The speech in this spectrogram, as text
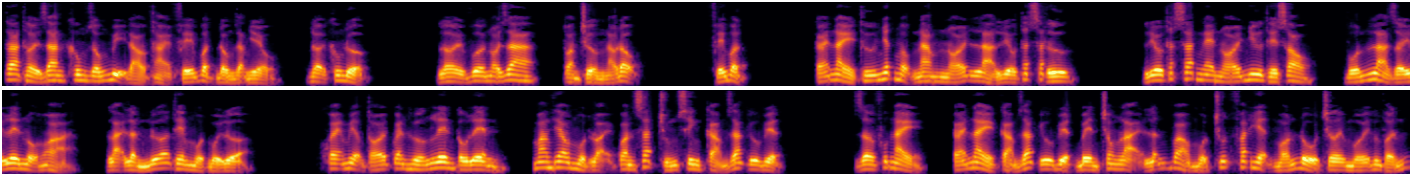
ta thời gian không giống bị đào thải phế vật đồng dạng nhiều, đợi không được. Lời vừa nói ra, toàn trường náo động. Phế vật. Cái này thứ nhất mộng nam nói là liêu thất sát ư liêu thất sát nghe nói như thế sau, vốn là giấy lên nội hỏa, lại lần nữa thêm một mùi lửa. Khoe miệng thói quen hướng lên câu lên, mang theo một loại quan sát chúng sinh cảm giác ưu việt. Giờ phút này cái này cảm giác ưu việt bên trong lại lẫn vào một chút phát hiện món đồ chơi mới hưng vấn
